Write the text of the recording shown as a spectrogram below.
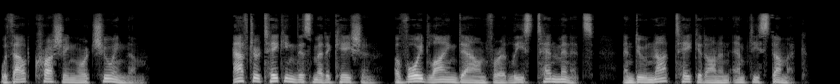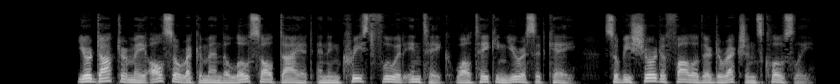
without crushing or chewing them. After taking this medication, avoid lying down for at least 10 minutes, and do not take it on an empty stomach. Your doctor may also recommend a low-salt diet and increased fluid intake while taking Urocit-K, so be sure to follow their directions closely.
